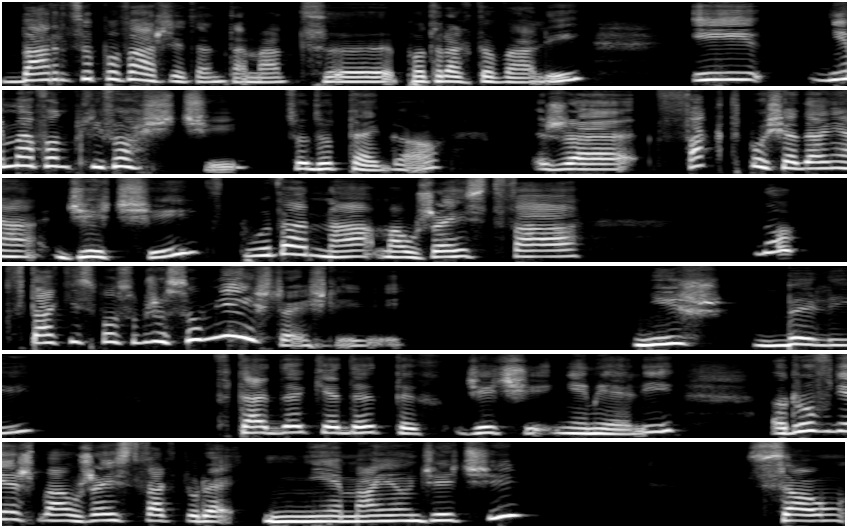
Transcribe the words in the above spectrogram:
bardzo poważnie ten temat y, potraktowali i nie ma wątpliwości co do tego, że fakt posiadania dzieci wpływa na małżeństwa no, w taki sposób, że są mniej szczęśliwi niż byli wtedy, kiedy tych dzieci nie mieli. Również małżeństwa, które nie mają dzieci, są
